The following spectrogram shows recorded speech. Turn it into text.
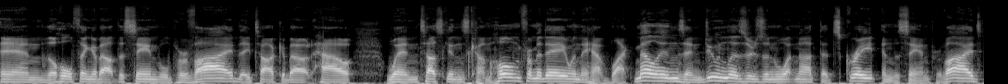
and the whole thing about the sand will provide. They talk about how when Tuskens come home from a day when they have black melons and dune lizards and whatnot, that's great, and the sand provides,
